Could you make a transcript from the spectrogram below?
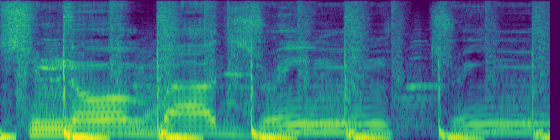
You know about dreaming, dreaming.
